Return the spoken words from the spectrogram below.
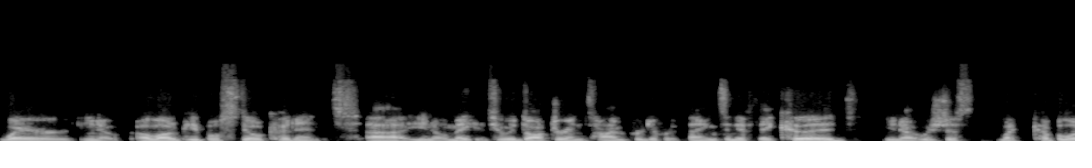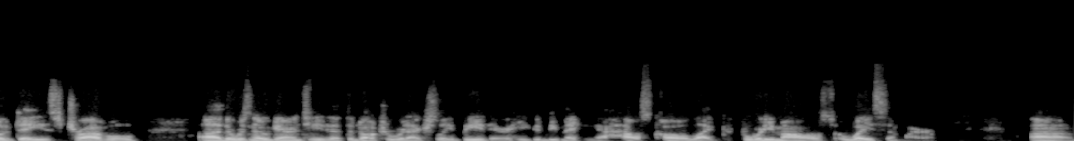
where you know a lot of people still couldn't, uh, you know, make it to a doctor in time for different things, and if they could, you know, it was just like a couple of days travel. Uh, there was no guarantee that the doctor would actually be there. He could be making a house call like 40 miles away somewhere. Um,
